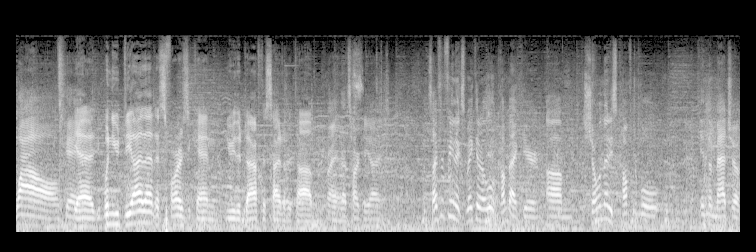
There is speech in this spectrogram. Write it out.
Wow. Okay. Yeah, when you DI that as far as you can, you either die off the side or the top. Right. That's hard DI. Sypher Phoenix making a little comeback here, um, showing that he's comfortable in the matchup.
